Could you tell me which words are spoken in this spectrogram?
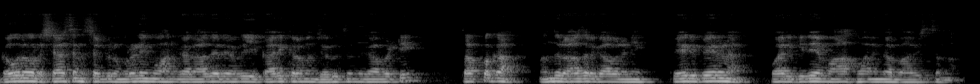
గౌరవ శాసనసభ్యులు మురళీమోహన్ గారి ఆధ్వర్యంలో ఈ కార్యక్రమం జరుగుతుంది కాబట్టి తప్పక అందరూ హాజరు కావాలని పేరు పేరున వారికి ఇదే మా ఆహ్వానంగా భావిస్తున్నాం.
